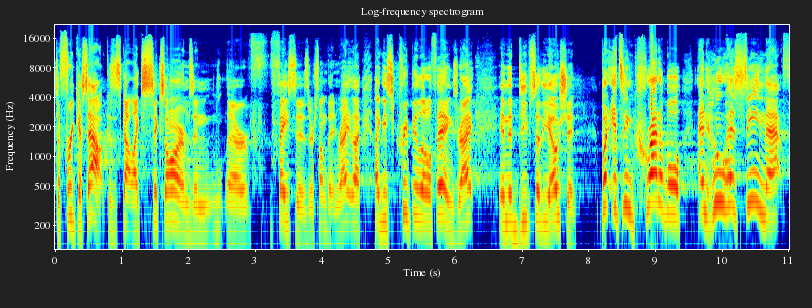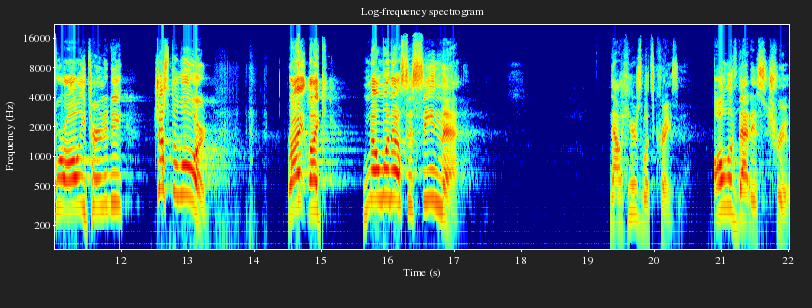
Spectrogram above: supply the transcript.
to freak us out because it's got like six arms and or faces or something, right? Like, like these creepy little things, right? In the deeps of the ocean. But it's incredible, and who has seen that for all eternity? Just the Lord, right? Like, no one else has seen that. Now, here's what's crazy all of that is true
